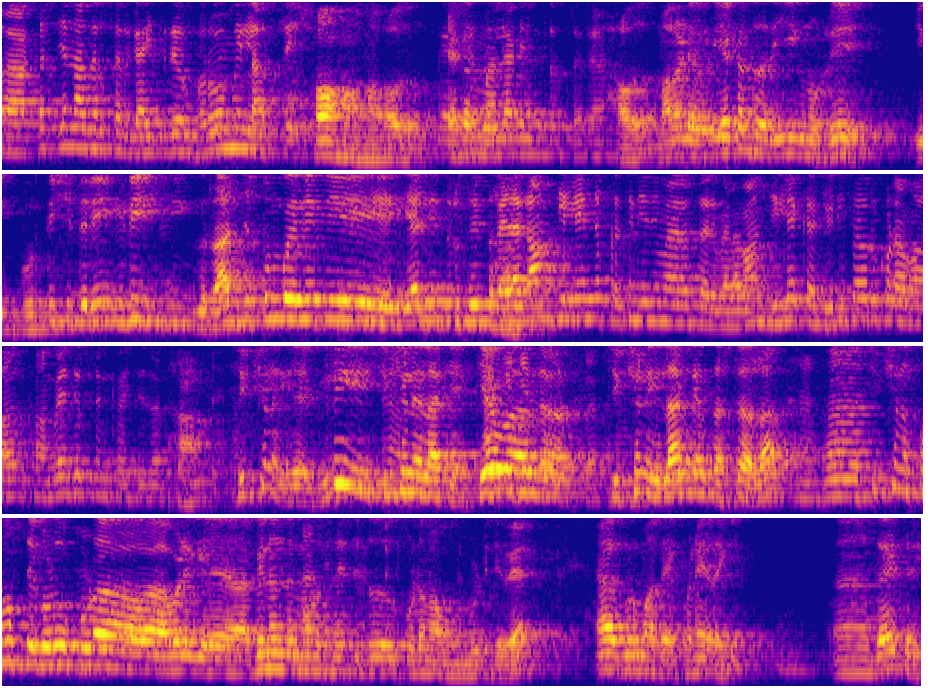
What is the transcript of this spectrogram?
ಸಾಕಷ್ಟು ಜನ ಆದ್ರೆ ಸರ್. ಗಾಯತ್ರಿ ಅವ್ರು ಬರೋಮಿಲ್ಲ ಅಷ್ಟೇ. ಹಾ ಹಾ ಹಾ ಹೌದು. ಮಲಾಡಿ ಯಾಕಂದ್ರೆ ಮಲ್ಲಾಡಿ ಅಂತ ಸರ್. ಹೌದು ಮಲಾಡಿ ಅವರು. ಯಾಕಂತಂದ್ರೆ ಈಗ ನೋಡ್ರಿ ಈಗ ಗುರುತಿಸಿದ್ರಿ ಇಡೀ ಈಗ ರಾಜ್ಯ ತುಂಬ ಏನೈತಿ ಎಲ್ಲಿದ್ರು ಸಹಿತ. ಬೆಳಗಾಂ ಜಿಲ್ಲೆಯಿಂದ ಪ್ರತಿನಿಧಿ ಮಾಡ್ಯಾರ ಸರ್. ಬೆಳಗಾಂ ಜಿಲ್ಲೆ ಡಿ ಡಿ ಪಿ ಅವರು ಕೂಡ ಕಾಂಗ್ರೆಸ್ ಕಳಿಸಿದ್ದಾರೆ ಶಿಕ್ಷಣ ಇಡೀ ಶಿಕ್ಷಣ ಇಲಾಖೆ ಕೇವಲ ಶಿಕ್ಷಣ ಇಲಾಖೆ ಅಂತ ಅಷ್ಟೇ ಅಲ್ಲ ಶಿಕ್ಷಣ ಸಂಸ್ಥೆಗಳು ಕೂಡ ಅವಳಿಗೆ ಅಭಿನಂದನೆ ಸಲ್ಲಿಸಿದ್ದು ಕೂಡ ನಾವು ನೋಡಿದ್ದೇವೆ. ಗುರುಮಾತೆ ಕೊನೆಯದಾಗಿ. ಗಾಯತ್ರಿ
